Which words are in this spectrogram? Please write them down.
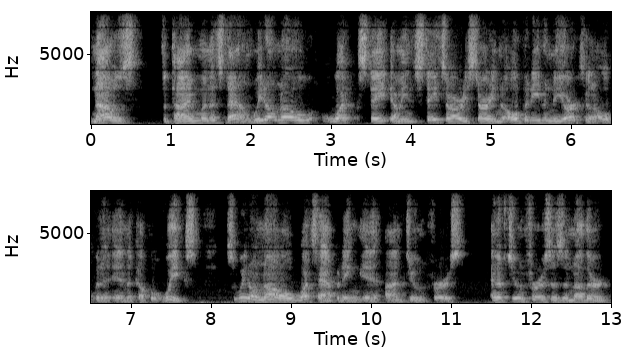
now is the time when it's down. We don't know what state. I mean, states are already starting to open. Even New York's going to open in a couple of weeks. So we don't know what's happening in, on June 1st. And if June 1st is another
